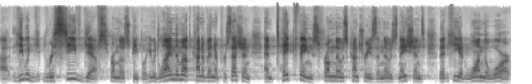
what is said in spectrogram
uh, he would receive gifts from those people. He would line them up kind of in a procession and take things from those countries and those nations that he had won the war.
